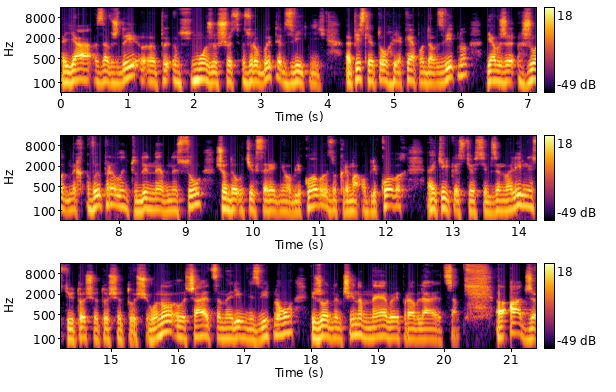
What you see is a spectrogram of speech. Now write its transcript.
я завжди е, можу щось зробити в звітній. Е, Після того, як я подав звітну, я вже жодних виправлень туди не внесу щодо утіх середньооблікових, зокрема облікових, е, кількості осіб з інвалідністю і тощо, тощо, тощо. Воно лишається на рівні звітного і жодним чином не виправляється. Адже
